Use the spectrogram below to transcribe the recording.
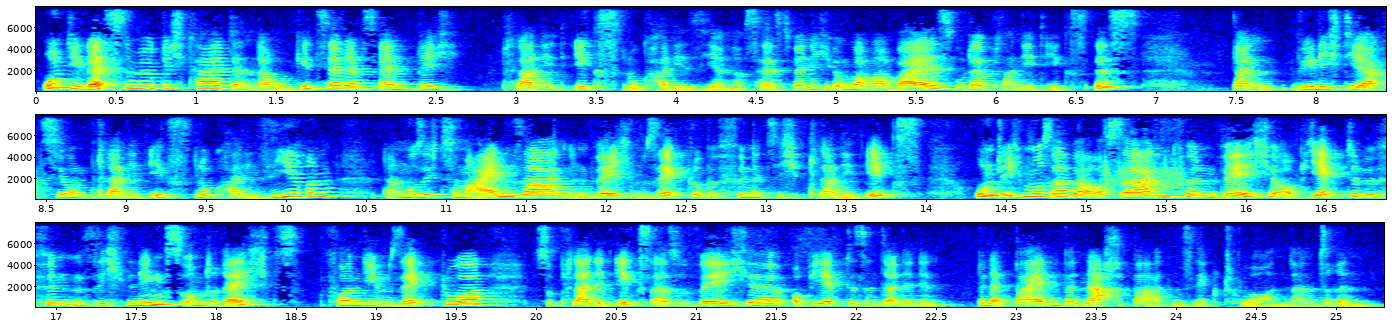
Und die letzte Möglichkeit, denn darum geht es ja letztendlich, Planet X lokalisieren. Das heißt, wenn ich irgendwann mal weiß, wo der Planet X ist, dann wähle ich die Aktion Planet X lokalisieren. Dann muss ich zum einen sagen, in welchem Sektor befindet sich Planet X. Und ich muss aber auch sagen können, welche Objekte befinden sich links und rechts von dem Sektor zu Planet X, also welche Objekte sind dann in den beiden benachbarten Sektoren dann drin.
